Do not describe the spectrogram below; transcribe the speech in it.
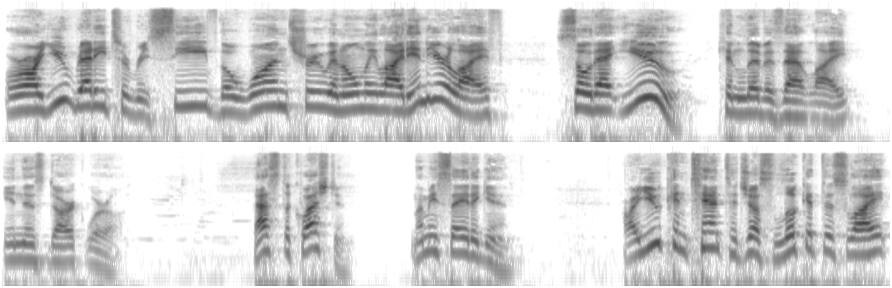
Or are you ready to receive the one true and only light into your life so that you can live as that light in this dark world? That's the question. Let me say it again. Are you content to just look at this light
